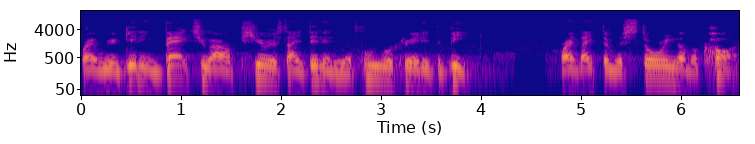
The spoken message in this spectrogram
Right? We're getting back to our purest identity of who we were created to be. Right? Like the restoring of a car.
